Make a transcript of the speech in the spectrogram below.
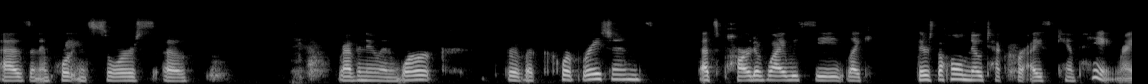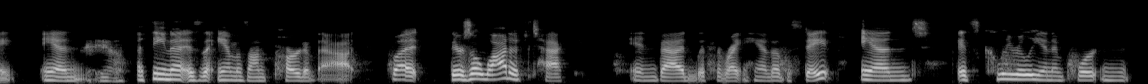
as an important source of revenue and work for the corporations. That's part of why we see like there's the whole no tech for ice campaign, right? And yeah. Athena is the Amazon part of that. But there's a lot of tech in bed with the right hand of the state. And it's clearly an important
